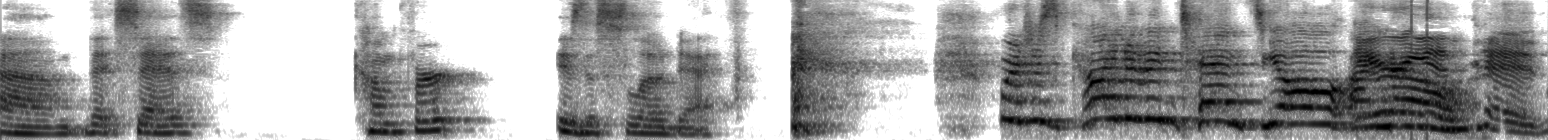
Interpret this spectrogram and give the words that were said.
um, that says, comfort is a slow death. Which is kind of intense, y'all. Very intense,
